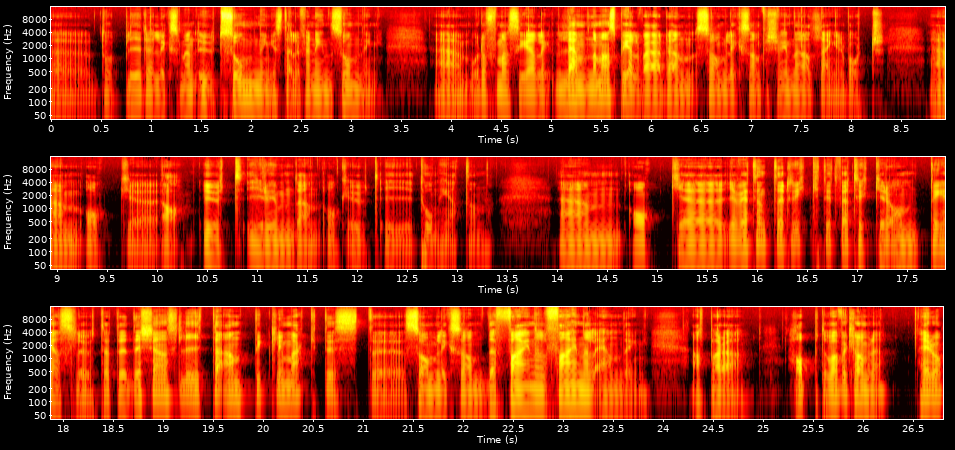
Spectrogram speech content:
Eh, då blir det liksom en utzoomning istället för en inzoomning. Ehm, och då får man se, lämnar man spelvärlden som liksom försvinner allt längre bort ehm, och eh, ja, ut i rymden och ut i tomheten. Ehm, och eh, jag vet inte riktigt vad jag tycker om det slutet. Det, det känns lite antiklimaktiskt som liksom the final final ending. Att bara, hopp, då var vi klara med det. Hej då.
